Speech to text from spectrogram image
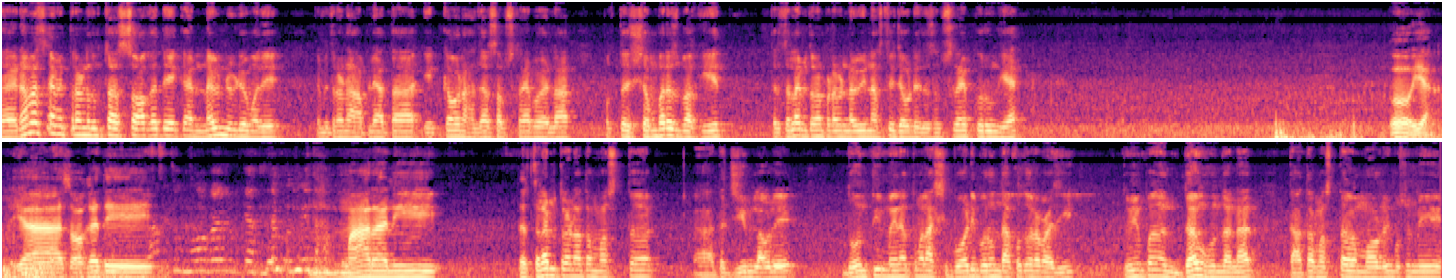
तर नमस्कार मित्रांनो तुमचं स्वागत आहे एका नवीन व्हिडिओमध्ये. तर मित्रांनो आपल्या आता एकावन्न हजार सबस्क्राईब व्हायला फक्त शंभरच बाकी आहेत. तर चला मित्रांनो पटापट नवीन असते जेवढे तर सबस्क्राईब करून घ्या. हो या या स्वागत आहे. महाराणी. तर चला मित्रांनो आता मस्त आता जिम लावले. दोन तीन महिन्यात तुम्हाला अशी बॉडी बनवून दाखवतो ना माझी. तुम्ही पण दम होऊन जाणार. तर आता मस्त मॉर्निंगपासून मी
